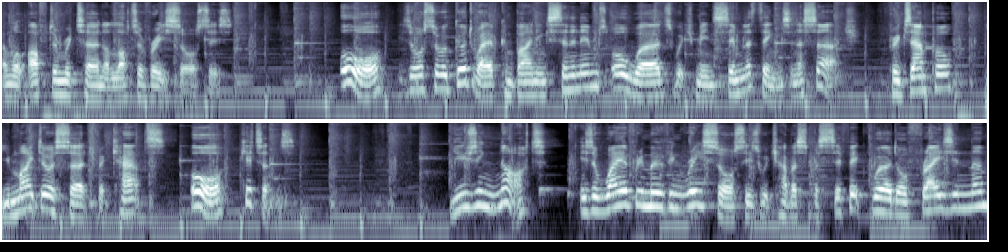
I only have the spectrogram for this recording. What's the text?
and will often return a lot of resources. OR is also a good way of combining synonyms or words which mean similar things in a search. For example, you might do a search for cats or kittens. Using NOT is a way of removing resources which have a specific word or phrase in them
